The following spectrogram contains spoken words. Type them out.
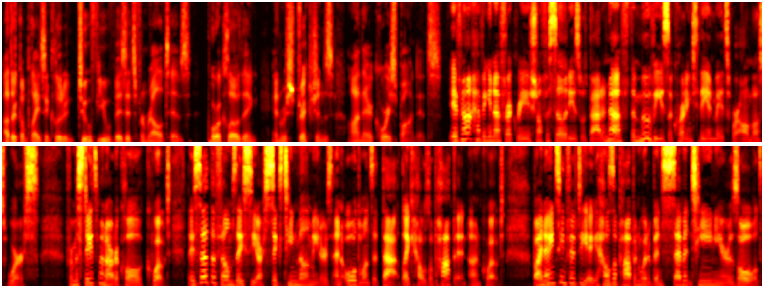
Other complaints including too few visits from relatives, poor clothing, and restrictions on their correspondence. If not having enough recreational facilities was bad enough, the movies, according to the inmates, were almost worse. From a Statesman article, quote, they said the films they see are 16 millimeters and old ones at that, like Hellzapoppin', unquote. By 1958, Hellzapoppin' would have been 17 years old.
